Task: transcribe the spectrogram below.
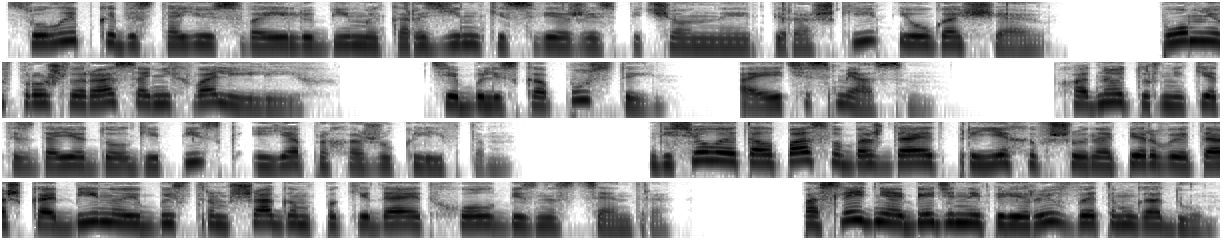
С улыбкой достаю из своей любимой корзинки свежеиспеченные пирожки и угощаю. Помню, в прошлый раз они хвалили их. Те были с капустой, а эти с мясом. Входной турникет издает долгий писк, и я прохожу к лифтам. Веселая толпа освобождает приехавшую на первый этаж кабину и быстрым шагом покидает холл бизнес-центра. Последний обеденный перерыв в этом году.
